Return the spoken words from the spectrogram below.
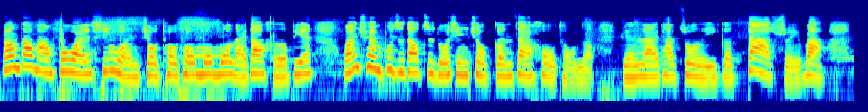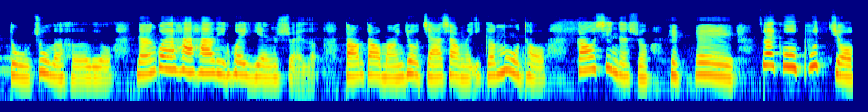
帮倒忙播完新闻，就偷偷摸摸来到河边，完全不知道智多星就跟在后头呢。原来他做了一个大水坝。堵住了河流，难怪哈哈林会淹水了。帮倒忙又加上了一根木头，高兴地说：“嘿嘿，再过不久，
